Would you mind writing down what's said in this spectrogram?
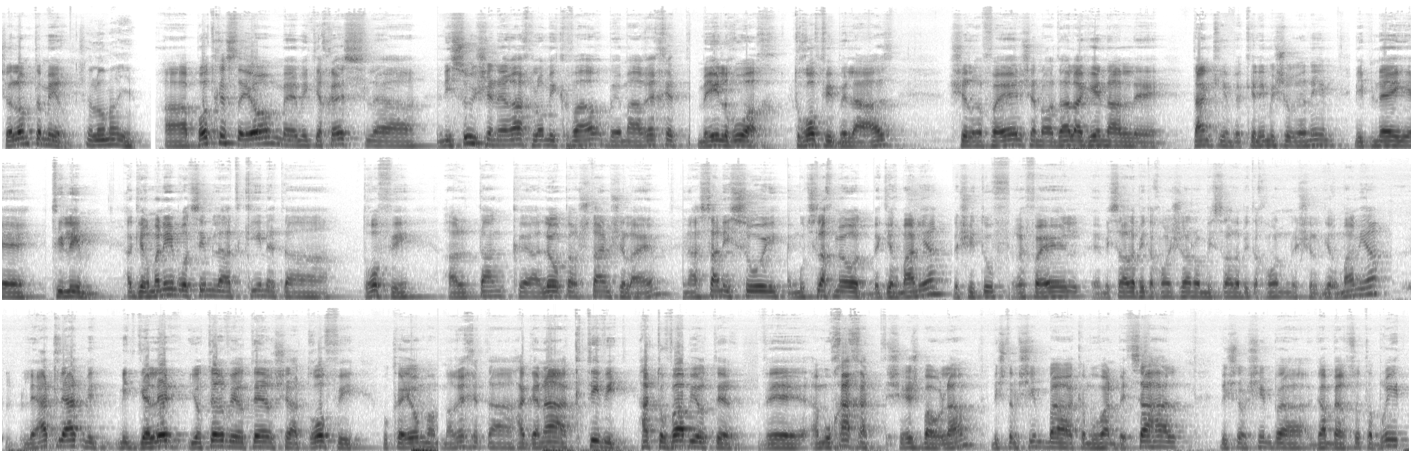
שלום תמיר. שלום אריה. הפודקאסט היום אה, מתייחס לניסוי שנערך לא מכבר במערכת מעיל רוח, טרופי בלעז, של רפאל, שנועדה להגן על אה, טנקים וכלים משוריינים מפני אה, טילים. הגרמנים רוצים להתקין את הטרופי על טנק הלאופר 2 שלהם. נעשה ניסוי מוצלח מאוד בגרמניה, בשיתוף רפאל, משרד הביטחון שלנו ומשרד הביטחון של גרמניה. לאט לאט מתגלה יותר ויותר שהטרופי הוא כיום מערכת ההגנה האקטיבית הטובה ביותר והמוכחת שיש בעולם. משתמשים בה כמובן בצה"ל, משתמשים בה גם בארצות הברית.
